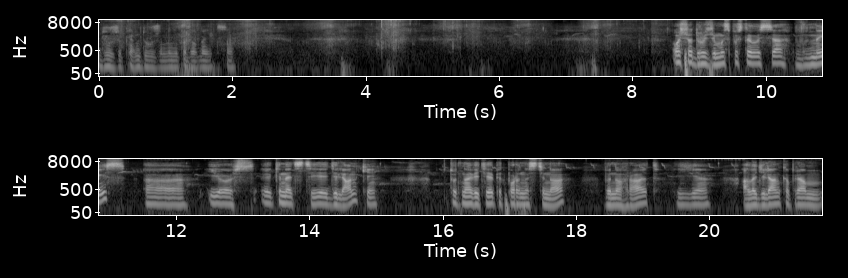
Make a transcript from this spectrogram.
Дуже, прям дуже мені подобається. Ось, що, друзі, ми спустилися вниз. Е- і ось е, кінець цієї ділянки. Тут навіть є підпорна стіна, виноград є, але ділянка прям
